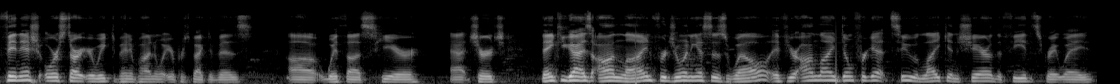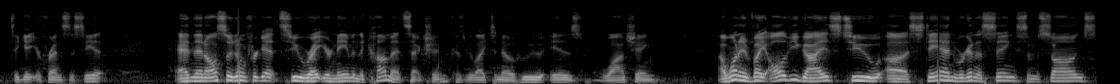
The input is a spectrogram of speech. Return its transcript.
finish or start your week, depending upon what your perspective is, uh, with us here at church. Thank you guys online for joining us as well. If you're online, don't forget to like and share the feed. It's a great way to get your friends to see it. And then also don't forget to write your name in the comment section because we like to know who is watching. I want to invite all of you guys to uh, stand. We're going to sing some songs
